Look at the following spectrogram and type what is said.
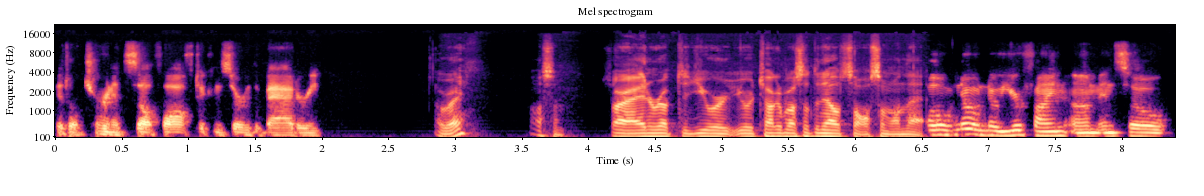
it'll turn itself off to conserve the battery. All right. Awesome. Sorry, I interrupted. You were you were talking about something else awesome on that. Oh no, no, you're fine. Um, and so,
